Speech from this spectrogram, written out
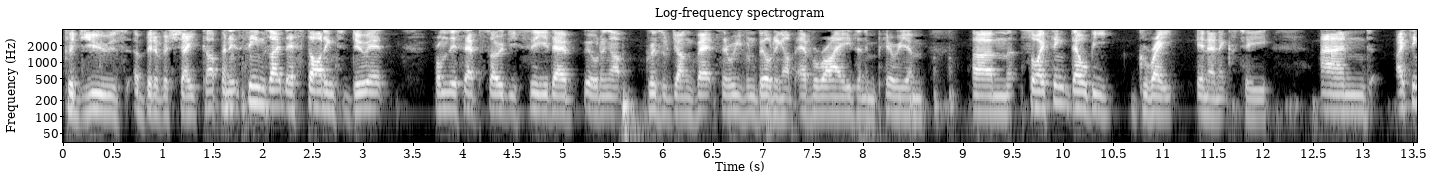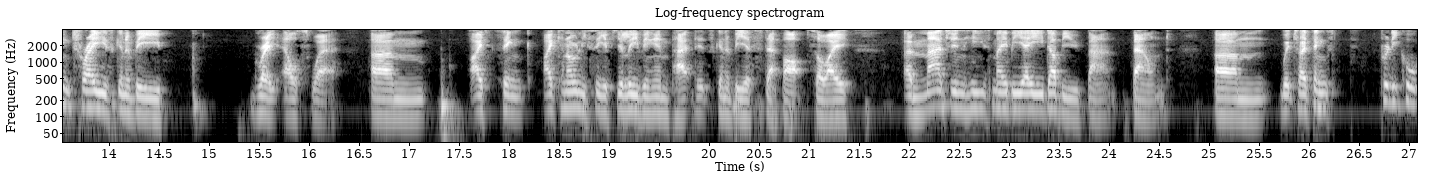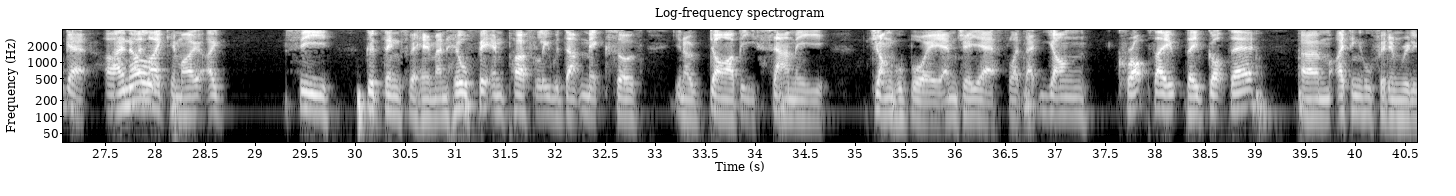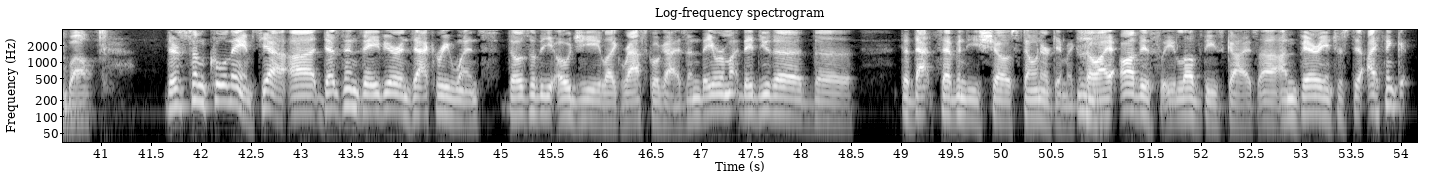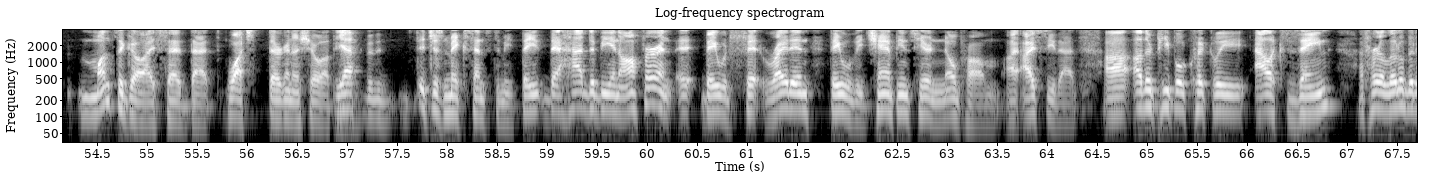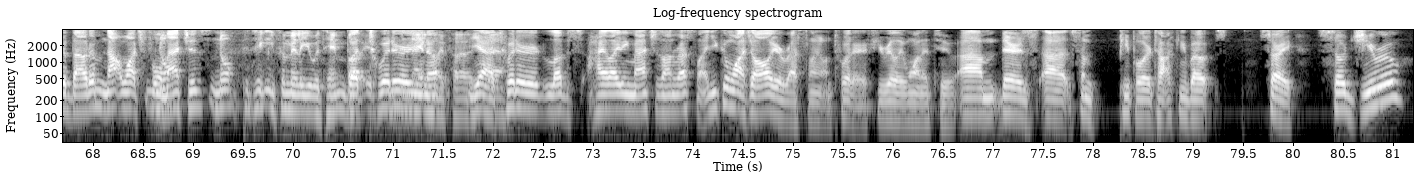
could use a bit of a shake up, and it seems like they're starting to do it. From this episode, you see they're building up grizzled young vets. They're even building up Ever-Rise and Imperium. Um, so I think they'll be great in NXT, and I think Trey is going to be great elsewhere. Um, I think I can only see if you're leaving Impact, it's going to be a step up. So I imagine he's maybe AEW ban- bound, um, which I think's pretty cool. Get uh, I know- I like him. I, I see good things for him, and he'll fit in perfectly with that mix of you know Darby, Sammy, Jungle Boy, MJF, like that young crop they they've got there. Um, I think it will fit in really well. There's some cool names, yeah. Uh, Dezmond Xavier and Zachary Wentz. Those are the OG like rascal guys, and they remind they do the the the that '70s show stoner gimmick. So I obviously love these guys. Uh, I'm very interested. I think months ago I said that watch they're gonna show up. here. Yeah. It- just makes sense to me. They there had to be an offer, and it, they would fit right in. They will be champions here, no problem. I, I see that. Uh, other people quickly. Alex Zayne. I've heard a little bit about him. Not watched full Not- matches Not particularly familiar with him, but, but Twitter, you know, I've heard, yeah, Twitter loves highlighting matches on wrestling. You can watch all your wrestling on Twitter if you really wanted to. Um, there's uh, some people are talking about, sorry, Sojiro,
